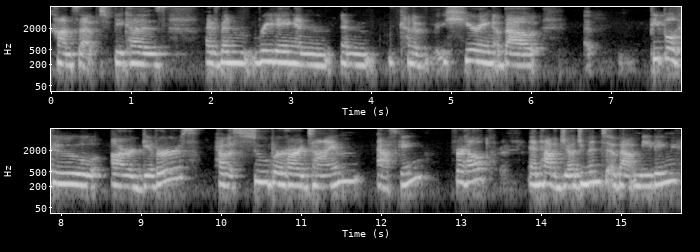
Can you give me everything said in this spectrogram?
concept? Because I've been reading and and kind of hearing about uh, people who are givers have a super hard time asking for help and have judgment about needing.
